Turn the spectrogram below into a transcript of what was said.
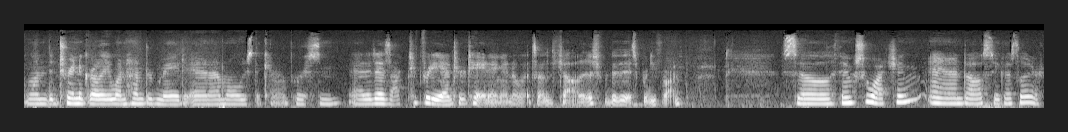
one the Trainer Girlie 100 made, and I'm always the camera person. And it is actually pretty entertaining. I know it sounds childish, but it is pretty fun. So, thanks for watching, and I'll see you guys later.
